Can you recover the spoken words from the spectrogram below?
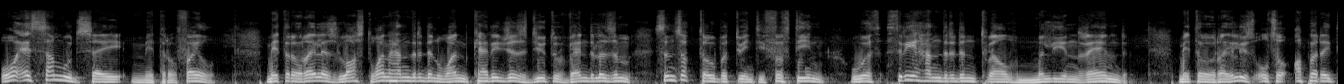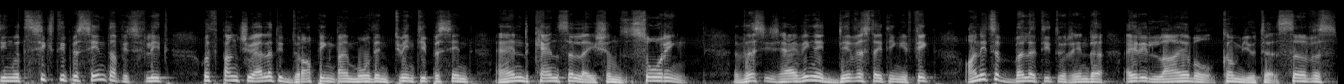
or as some would say, Metro Fail. Metro Rail has lost 101 carriages due to vandalism since October 2015, worth 312 million rand. Metro Rail is also operating with 60% of its fleet, with punctuality dropping by more than 20% and cancellations soaring. This is having a devastating effect on its ability to render a reliable commuter service.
